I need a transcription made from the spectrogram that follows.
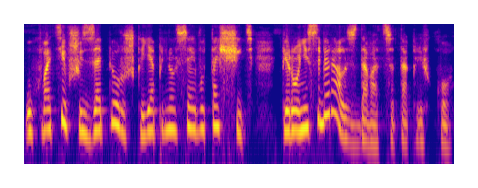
Ухватившись за перышко, я принялся его тащить. Перо не собиралось сдаваться так легко.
